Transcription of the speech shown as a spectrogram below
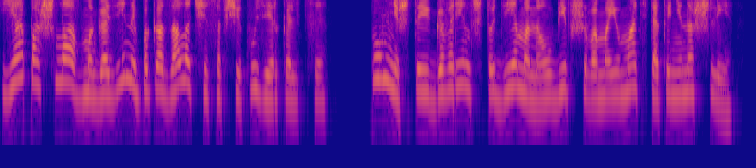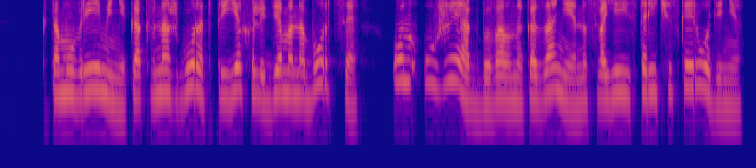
«Я пошла в магазин и показала часовщику зеркальце. Помнишь, ты говорил, что демона, убившего мою мать, так и не нашли? К тому времени, как в наш город приехали демоноборцы, он уже отбывал наказание на своей исторической родине.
